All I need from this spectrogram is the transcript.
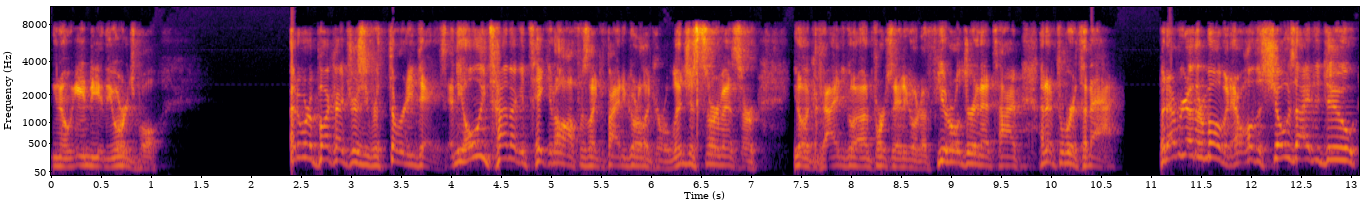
you know Indy in the Orange Bowl. I to wear a Buckeye jersey for 30 days, and the only time I could take it off was like if I had to go to like a religious service, or you know, like if I had to go. Unfortunately, I had to go to a funeral during that time. I'd have to wear it to that. But every other moment, all the shows I had to do,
